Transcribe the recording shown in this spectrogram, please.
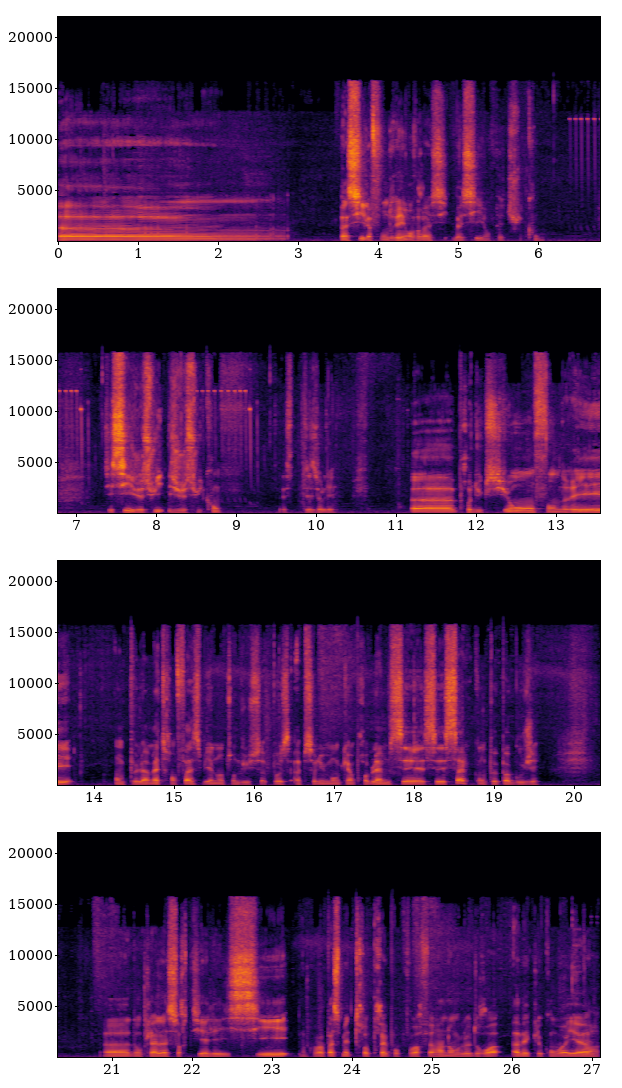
Euh... Bah si, la fonderie en vrai, si. Bah si, en fait, je suis con. Si, si, je suis, je suis con. Désolé. Euh, production, fonderie. On peut la mettre en face, bien entendu. Ça pose absolument aucun problème. C'est ça qu'on peut pas bouger. Euh, donc là, la sortie, elle est ici. Donc on va pas se mettre trop près pour pouvoir faire un angle droit avec le convoyeur.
